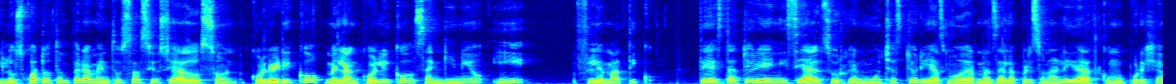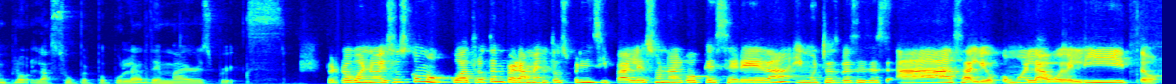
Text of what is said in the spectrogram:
y los cuatro temperamentos asociados son colérico, melancólico, sanguíneo y flemático. De esta teoría inicial surgen muchas teorías modernas de la personalidad, como por ejemplo la superpopular de Myers-Briggs. Pero bueno, esos como cuatro temperamentos principales son algo que se hereda y muchas veces es, ah, salió como el abuelito.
